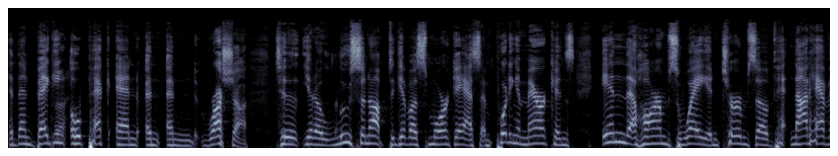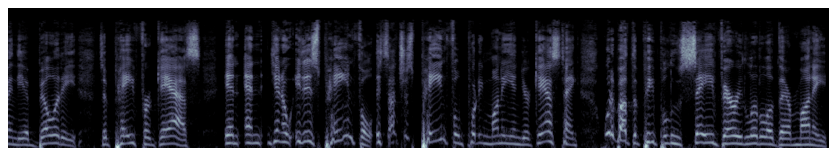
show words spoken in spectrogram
and then begging OPEC and, and, and Russia to, you know, loosen up to give us more gas and putting Americans in the harm's way in terms of not having the ability to pay for gas. And, and, you know, it is painful. It's not just painful putting money in your gas tank. What about the people who save very little of their money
